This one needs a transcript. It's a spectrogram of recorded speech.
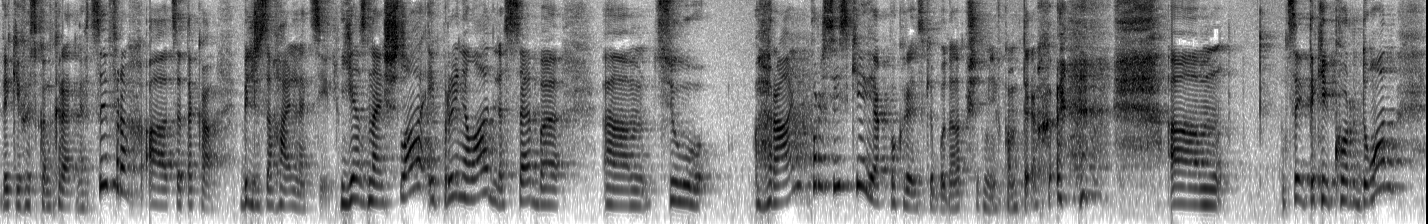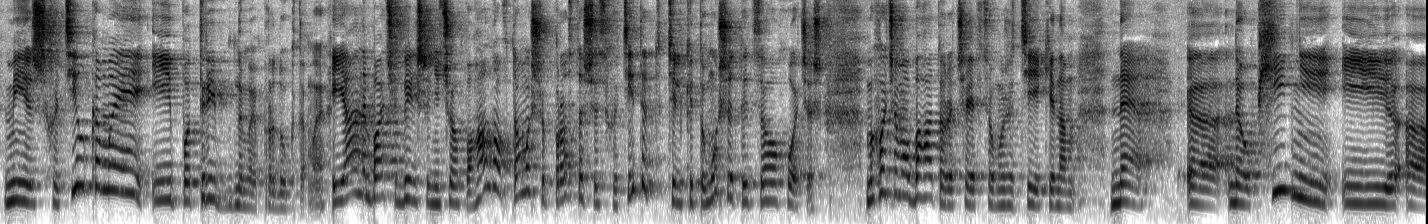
в якихось конкретних цифрах, а це така більш загальна ціль. Я знайшла і прийняла для себе ем, цю грань по-російськи, як по-українськи буде, напишіть мені в коментарях. Цей такий кордон між хотілками і потрібними продуктами. І я не бачу більше нічого поганого в тому, щоб просто щось хотіти тільки тому, що ти цього хочеш. Ми хочемо багато речей в цьому житті, які нам не е, необхідні, і е,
